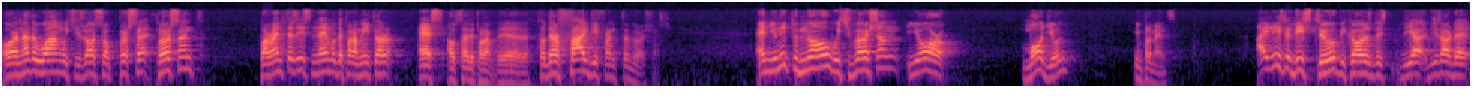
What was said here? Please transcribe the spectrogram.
or another one which is also percent, percent parenthesis, name of the parameter s outside the parameter. Uh, so there are five different uh, versions. and you need to know which version your module implements. I listed these two because this, these are the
